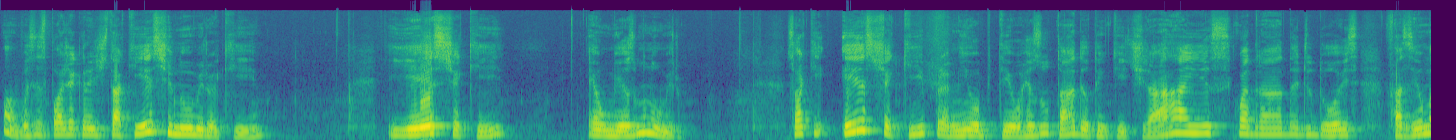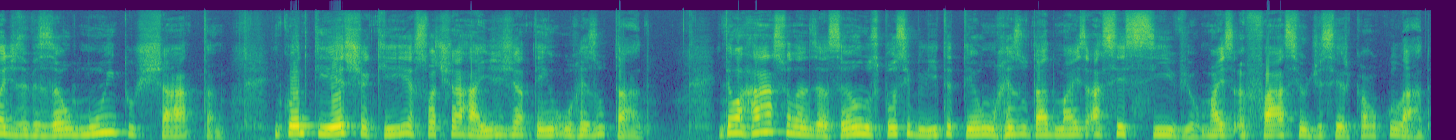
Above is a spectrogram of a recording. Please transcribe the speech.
Bom, vocês podem acreditar que este número aqui e este aqui é o mesmo número. Só que este aqui, para mim obter o resultado, eu tenho que tirar a raiz quadrada de 2, fazer uma divisão muito chata. Enquanto que este aqui é só tirar a raiz e já tenho o resultado. Então, a racionalização nos possibilita ter um resultado mais acessível, mais fácil de ser calculado.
